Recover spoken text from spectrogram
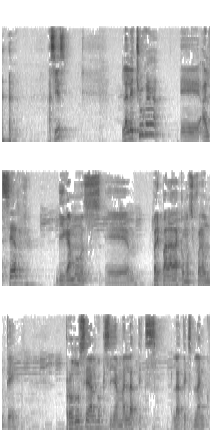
Así es. La lechuga, eh, al ser, digamos, eh, preparada como si fuera un té, produce algo que se llama látex, látex blanco.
